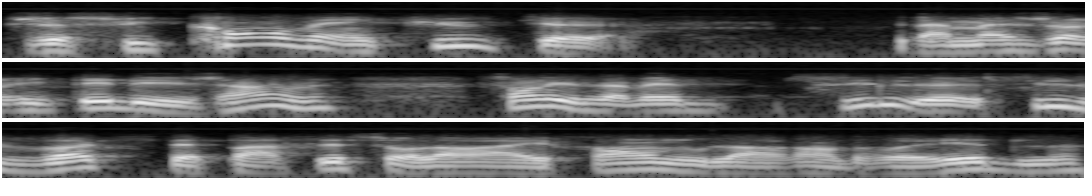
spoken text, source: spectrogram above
je suis convaincu que la majorité des gens, là, si on les avait, si le, si le vote s'était passé sur leur iPhone ou leur Android, là,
